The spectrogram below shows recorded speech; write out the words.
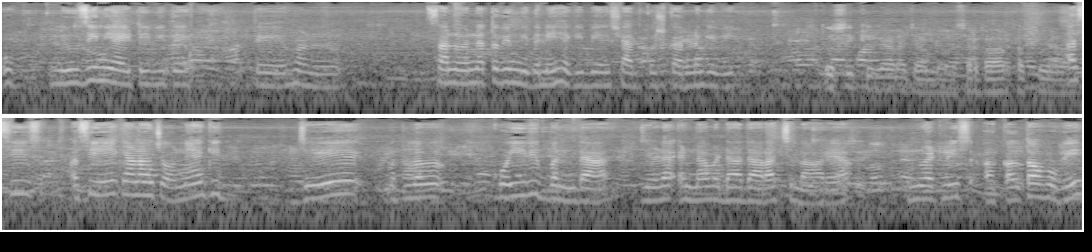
ਉਹ ਨਿਊਜ਼ ਹੀ ਨਹੀਂ ਆਈ ਟੀਵੀ ਤੇ ਤੇ ਹੁਣ ਸਾਨੂੰ ਇਹਨਾਂ ਤੋਂ ਵੀ ਉਮੀਦ ਨਹੀਂ ਹੈਗੀ ਵੀ ਇਹ ਸ਼ਾਇਦ ਕੁਝ ਕਰਨਗੇ ਵੀ। ਤੁਸੀਂ ਕੀ ਕਹਿਣਾ ਚਾਹੁੰਦੇ ਹੋ? ਸਰਕਾਰ ਦਾ ਕੋਈ ਅਸੀਂ ਅਸੀਂ ਇਹ ਕਹਿਣਾ ਚਾਹੁੰਦੇ ਹਾਂ ਕਿ ਜੇ ਮਤਲਬ ਕੋਈ ਵੀ ਬੰਦਾ ਜਿਹੜਾ ਇੰਨਾ ਵੱਡਾ ਅਦਾਰਾ ਚਲਾ ਰਿਹਾ ਉਹਨੂੰ ਐਟਲੀਸਟ ਅਕਲ ਤਾਂ ਹੋਵੇ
